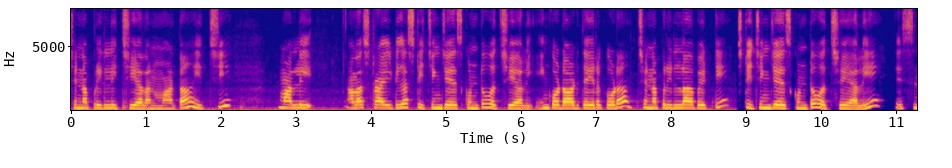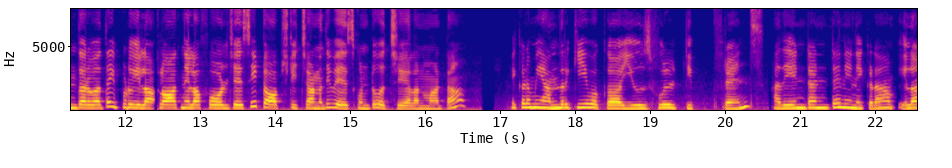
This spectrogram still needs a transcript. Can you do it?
చిన్న ప్రిల్ ఇచ్చేయాలన్నమాట. ఇచ్చి మళ్ళీ అలా స్ట్రైట్గా స్టిచ్చింగ్ చేసుకుంటూ వచ్చేయాలి. ఇంకో డాట్ దగ్గర కూడా చిన్న ప్రిల్లా పెట్టి స్టిచ్చింగ్ చేసుకుంటూ వచ్చేయాలి. ఇచ్చిన తర్వాత ఇప్పుడు ఇలా క్లాత్ని ఇలా ఫోల్డ్ చేసి టాప్ స్టిచ్ అన్నది వేసుకుంటూ వచ్చేయాలన్నమాట. ఇక్కడ మీ అందరికీ ఒక యూజ్ఫుల్ టిప్ ఫ్రెండ్స్ అదేంటంటే నేను ఇక్కడ ఇలా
